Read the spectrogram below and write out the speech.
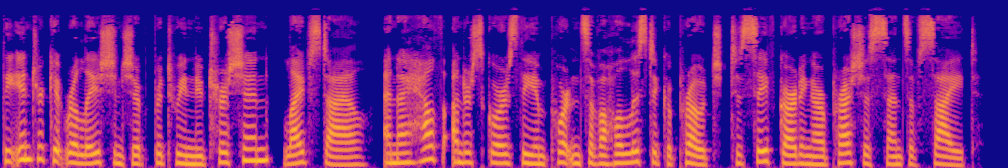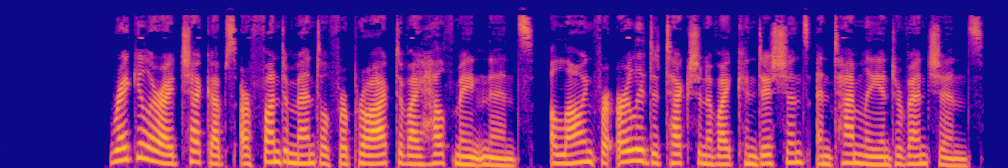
The intricate relationship between nutrition, lifestyle, and eye health underscores the importance of a holistic approach to safeguarding our precious sense of sight. Regular eye checkups are fundamental for proactive eye health maintenance, allowing for early detection of eye conditions and timely interventions.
